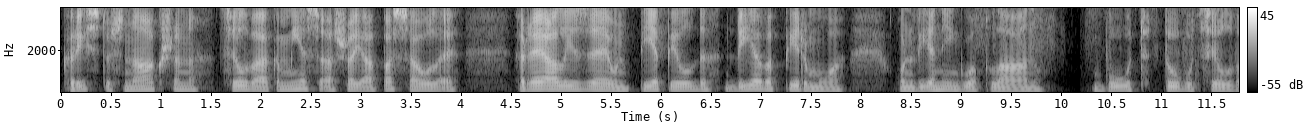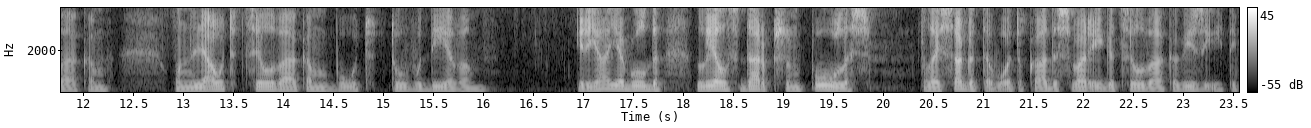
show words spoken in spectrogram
Kristus nākšana cilvēka miesā šajā pasaulē realizē un piepilda Dieva pirmo un vienīgo plānu - būt tuvu cilvēkam un ļaut cilvēkam būt tuvu Dievam. Ir jāiegulda liels darbs un pūles, lai sagatavotu kāda svarīga cilvēka vizīti.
